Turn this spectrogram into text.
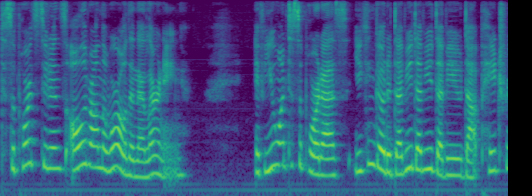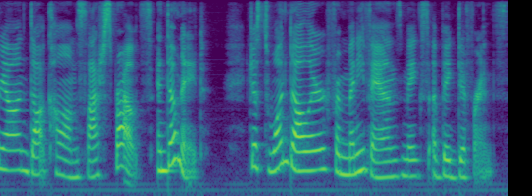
to support students all around the world in their learning. If you want to support us, you can go to www.patreon.com sprouts and donate. Just $1 from many fans makes a big difference.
